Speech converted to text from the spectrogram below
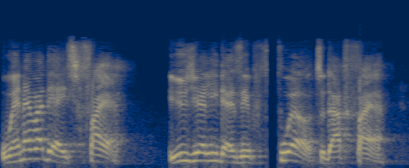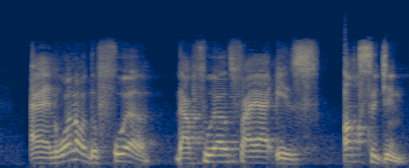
Whenever there is fire, usually there's a fuel to that fire. And one of the fuel that fuels fire is oxygen.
